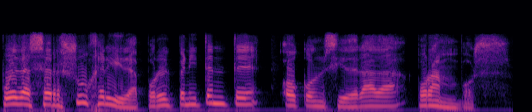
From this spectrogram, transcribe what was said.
pueda ser sugerida por el penitente o considerada por ambos.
